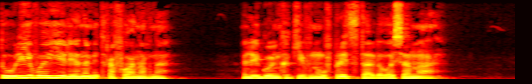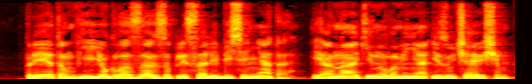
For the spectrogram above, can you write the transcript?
Тульева Елена Митрофановна». Легонько кивнув, представилась она. При этом в ее глазах заплясали бесенята, и она окинула меня изучающим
